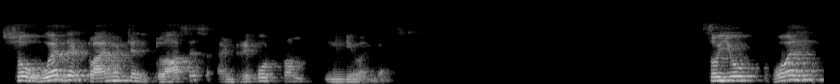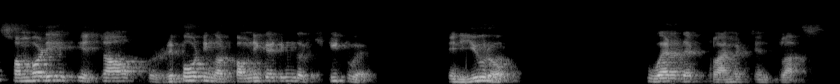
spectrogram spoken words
So wear the climate change glasses and report from new angles. So you, when somebody is now reporting or communicating the heat wave in Europe, wear that climate change glass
